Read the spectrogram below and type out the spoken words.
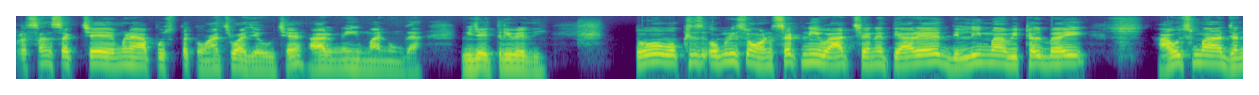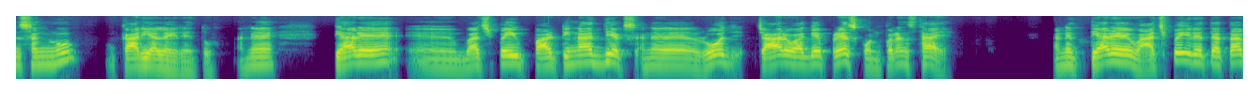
પ્રશંસક છે, એમણે આ પુસ્તક વાંચવા જેવું છે, હાર નહીં માનુંગા, વિજય ત્રિવેદી. તો ઓગણીસો અડસઠની વાત છે ને, ત્યારે દિલ્હીમાં વિઠ્ઠલભાઈ હાઉસમાં જનસંઘનું કાર્યાલય રહેતું. અને ત્યારે વાજપેયી પાર્ટીના અધ્યક્ષ અને રોજ ચાર વાગે પ્રેસ કોન્ફરન્સ થાય. અને ત્યારે વાજપેયી રહેતા હતા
